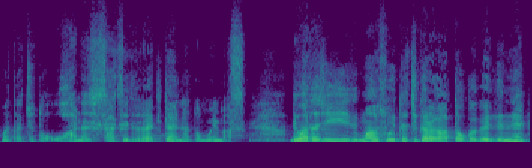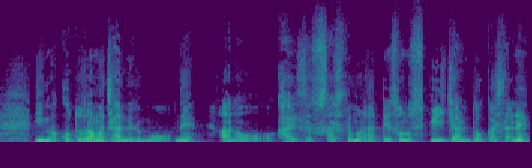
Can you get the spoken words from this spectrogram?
またちょっとお話しさせていただきたいなと思います。で、私、まあそういった力があったおかげでね、今、言霊チャンネルもね、あの、解説させてもらって、そのスピリチュアルに特化したね、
